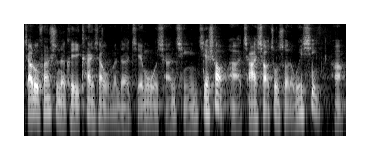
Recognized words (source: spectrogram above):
加入方式呢，可以看一下我们的节目详情介绍啊，加小助手的微信啊。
